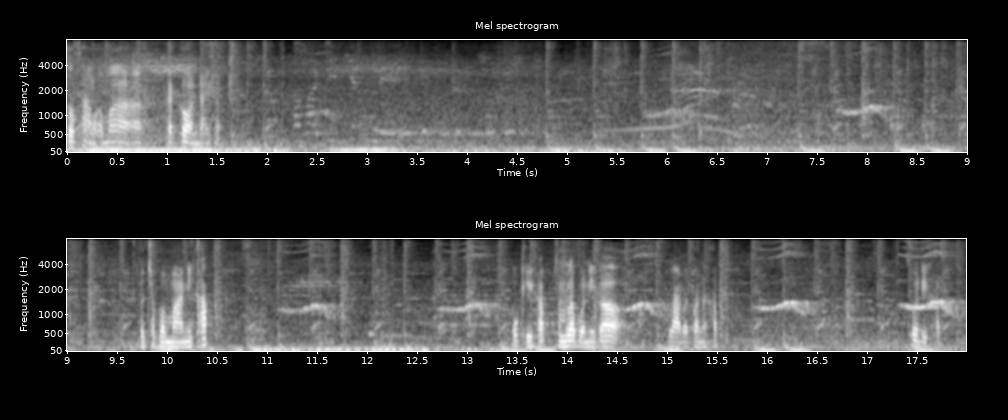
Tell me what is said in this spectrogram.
สอบถามเขามากันก่อนได้ครับก็จะประมาณนี้ครับ โอเคครับสำหรับวันนี้ก็ลาไปก่อนนะครับ สวัสดีครับ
